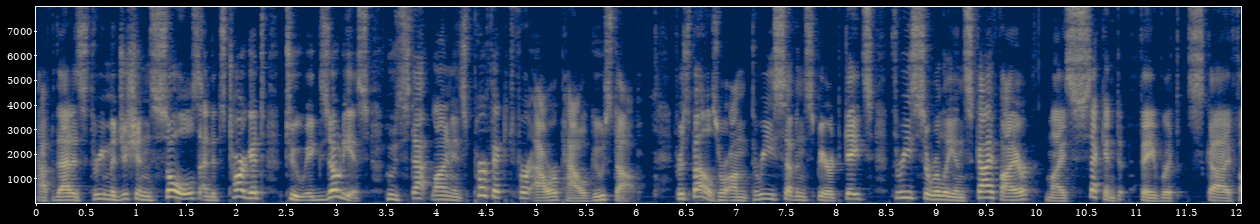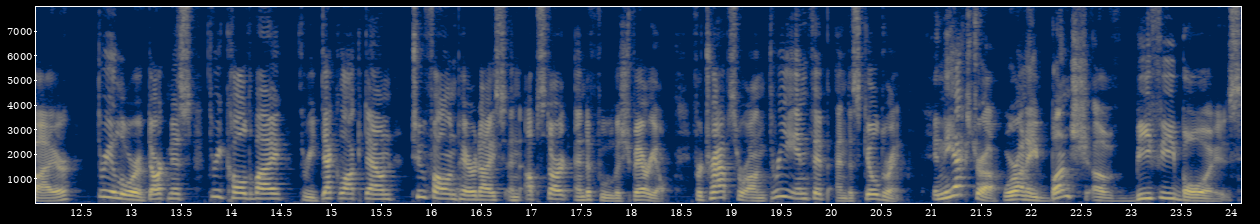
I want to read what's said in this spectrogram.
After that is 3 Magician Souls, and its target, 2 Exodius, whose stat line is perfect for our pal Gustav. For spells, we're on 3 Seven Spirit Gates, 3 Cerulean Skyfire, my second favorite Skyfire, 3 Allure of Darkness, 3 Called By, 3 Deck Lockdown, 2 Fallen Paradise, an Upstart, and a Foolish Burial. For traps, we're on 3 Infip and a Skill Drain. In the extra, we're on a bunch of beefy boys.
